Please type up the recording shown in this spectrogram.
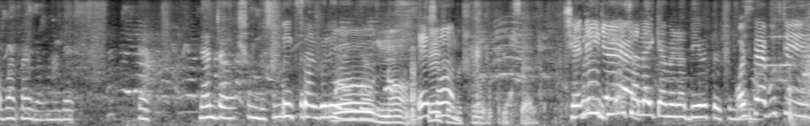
অবাক হয়ে যাব দেখ দেখ। সুন্দর সুন্দর পিকচার ও নো এ শোন। সুন্দর সুন্দর পিকচার সেদিন ডিএসএলআর ক্যামেরা দিয়ে তো সুন্দর ওইসে বুঝছিস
